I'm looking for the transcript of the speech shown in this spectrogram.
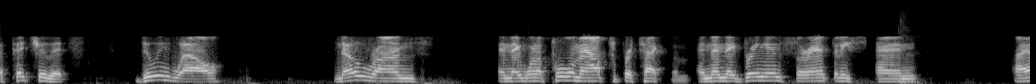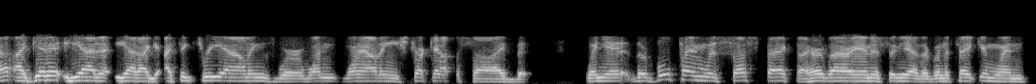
a pitcher that's doing well, no runs, and they want to pull him out to protect them, and then they bring in Seranthony and. I, I get it. He had a, he had I, I think three outings where one one outing he struck out the side, but when you their bullpen was suspect. I heard Larry Andersen. Yeah, they're going to take him when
